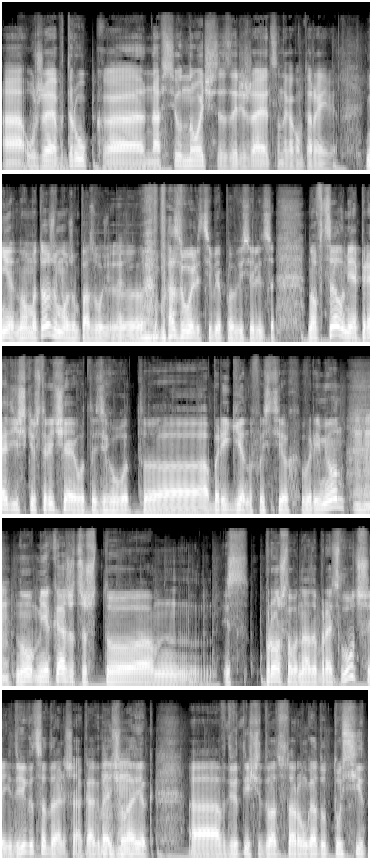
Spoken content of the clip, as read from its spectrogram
а, уже вдруг а, на всю ночь заряжаются на каком-то рейве? Нет, ну мы тоже можем позволить, э, позволить себе повеселиться. Но в целом я периодически встречаю вот этих вот э, аборигенов из тех времен. Мгм. Ну, мне кажется, что из прошлого надо брать лучше и двигаться дальше. А когда Мгм. человек а, в 2022 году тусит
